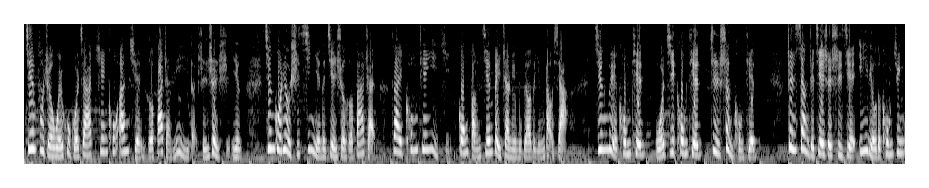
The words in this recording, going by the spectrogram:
肩负着维护国家天空安全和发展利益的神圣使命。经过六十七年的建设和发展，在空天一体、攻防兼备战略目标的引导下，精略空天、搏击空天、制胜空天，正向着建设世界一流的空军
